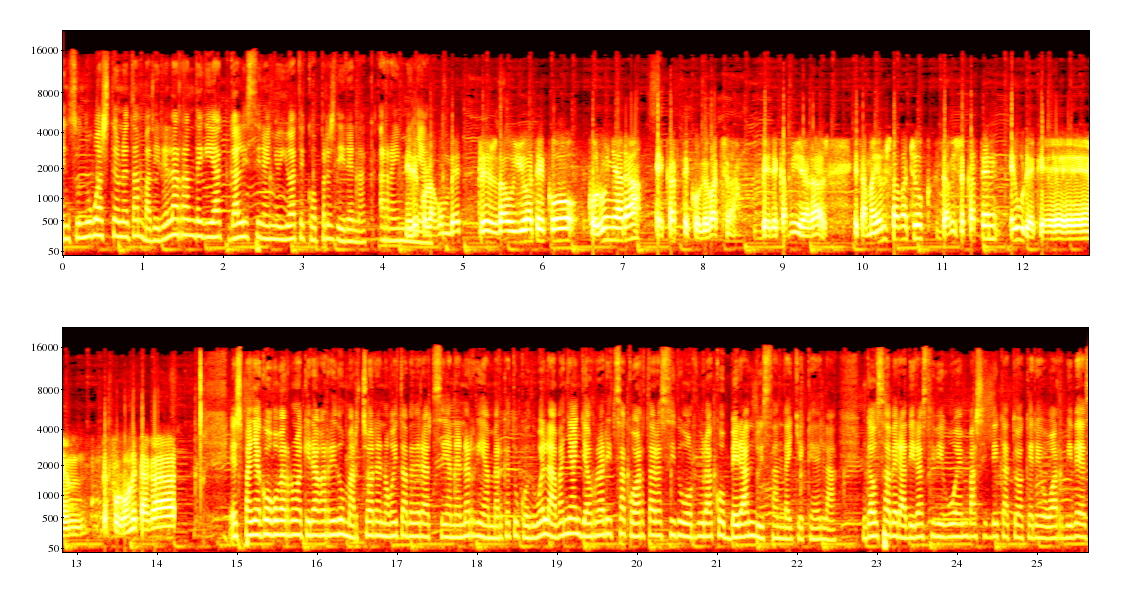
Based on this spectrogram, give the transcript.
entzun dugu aste honetan badirela arrandegiak galiziraino joateko pres direnak, arrain Nireko bila. lagun bet, prest dau joateko koruñara ekarteko lebatza, bere kamilara. Eta maiorista batzuk, dabiz ekarten eurek e, furgonetaga, Espainiako gobernuak iragarri du martxoaren hogeita bederatzean energia merketuko duela, baina jaurlaritzako hartarazi du ordurako berandu izan daitekeela. Gauza bera dirazi diguen basindikatuak ere oharbidez.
